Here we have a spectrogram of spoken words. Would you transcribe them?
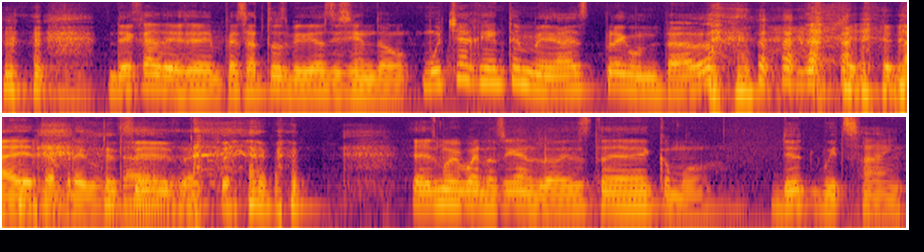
Deja de empezar tus videos diciendo, mucha gente me has preguntado. Nadie te ha preguntado. sí, exacto. es muy bueno, síganlo. Este como Dude with Sign.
